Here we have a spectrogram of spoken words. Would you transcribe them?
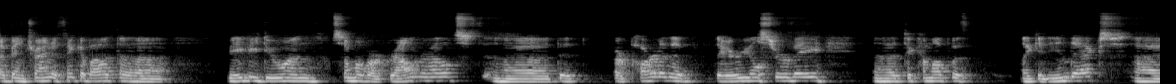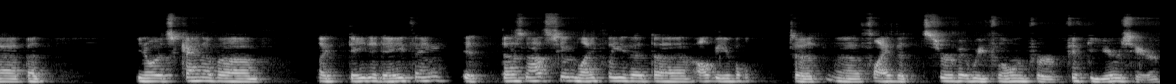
I've been trying to think about uh, maybe doing some of our ground routes uh, that are part of the, the aerial survey to come up with like an index. but you know, it's kind of a like day to day thing. It does not seem likely that uh, I'll be able to uh, fly the survey we've flown for 50 years here.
